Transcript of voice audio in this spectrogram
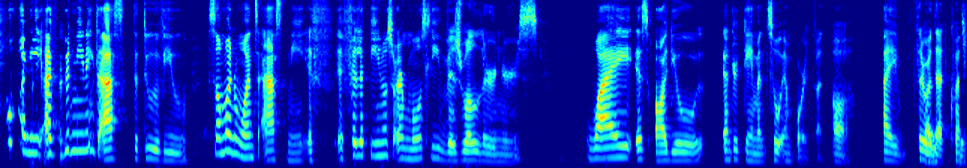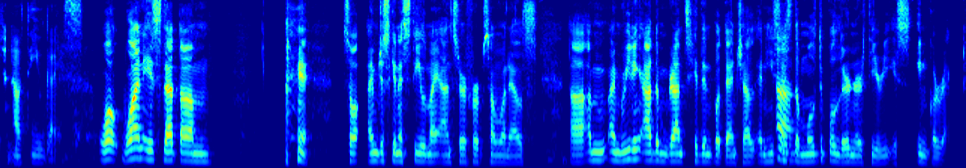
So funny. I've been meaning to ask the two of you. Someone once asked me if if Filipinos are mostly visual learners, why is audio entertainment so important? Oh, I throw Thank that question out to you guys. Well, one is that um so I'm just gonna steal my answer from someone else. Uh, I'm I'm reading Adam Grant's Hidden Potential, and he says Ah. the multiple learner theory is incorrect.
